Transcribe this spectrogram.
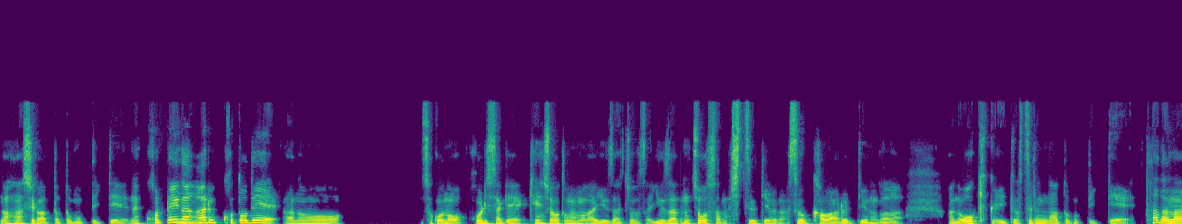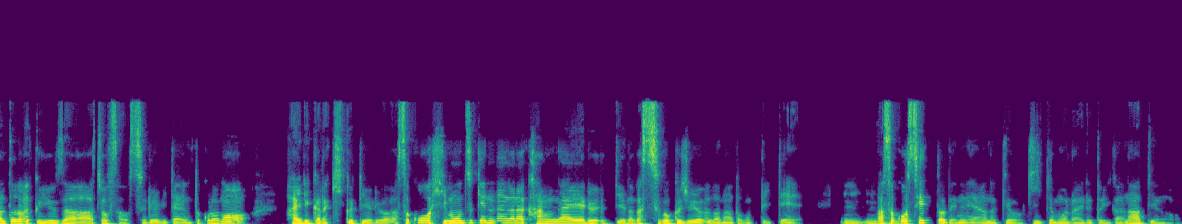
の話があったと思っていて、これがあることで、うん、あの、そこの掘り下げ、検証を伴うユーザー調査、ユーザーの調査の質っていうのがすごく変わるっていうのが、あの、大きく影響するなと思っていて、ただなんとなくユーザー調査をするみたいなところの入りから聞くっていうよりは、そこを紐付けながら考えるっていうのがすごく重要だなと思っていて、まあ、そこをセットでね、あの、今日聞いてもらえるといいかなっていうのを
